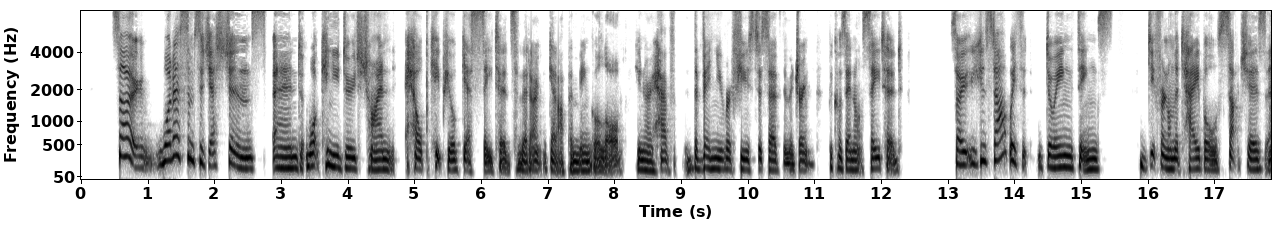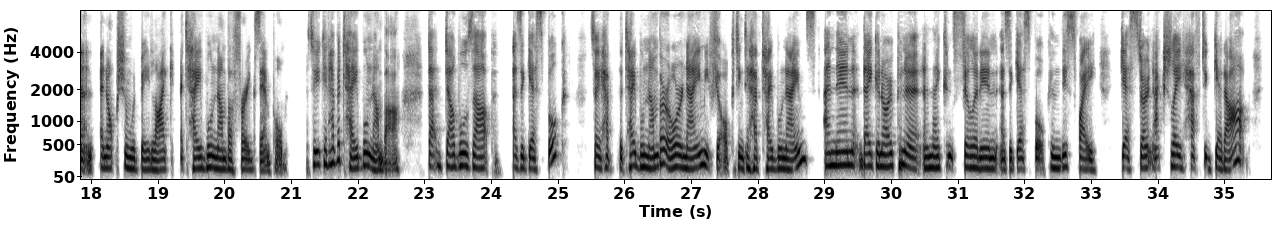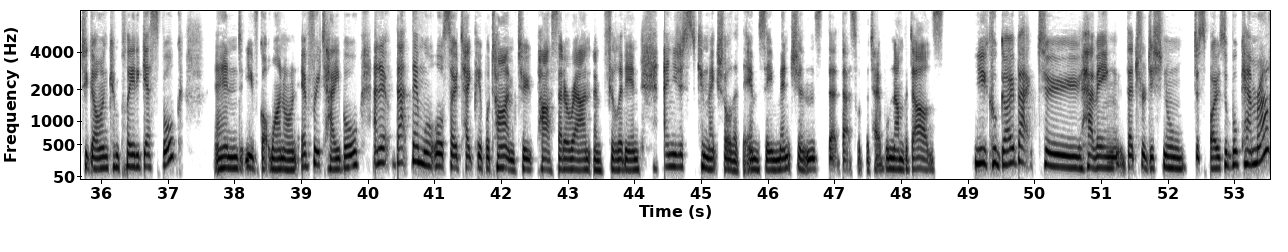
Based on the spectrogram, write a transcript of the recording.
So, what are some suggestions and what can you do to try and help keep your guests seated so they don't get up and mingle or, you know, have the venue refuse to serve them a drink because they're not seated? So, you can start with doing things different on the table, such as an, an option would be like a table number, for example. So, you can have a table number that doubles up as a guest book. So you have the table number or a name if you're opting to have table names, and then they can open it and they can fill it in as a guest book. And this way, guests don't actually have to get up to go and complete a guest book. And you've got one on every table. And it, that then will also take people time to pass that around and fill it in. And you just can make sure that the MC mentions that that's what the table number does. You could go back to having the traditional disposable camera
